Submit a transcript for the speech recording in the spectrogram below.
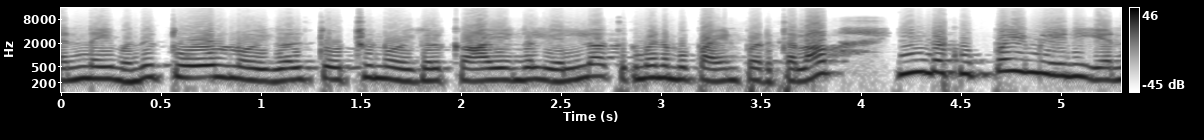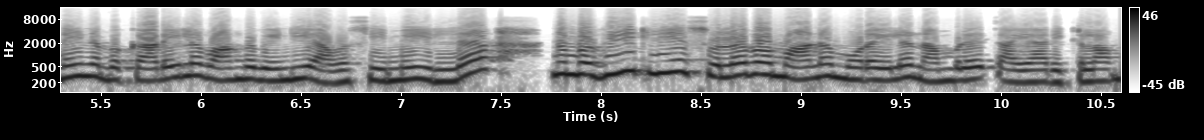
எண்ணெய் வந்து தோல் நோய்கள் தொற்று நோய்கள் காயங்கள் எல்லாத்துக்குமே நம்ம பயன்படுத்தலாம். இந்த குப்பை மேனி எண்ணெய் நம்ம கடையில வாங்க வேண்டிய அவசியமே இல்லை. நம்ம வீட்லயே சுலபமான முறையில நம்மளே தயாரிக்கலாம்.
